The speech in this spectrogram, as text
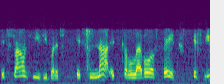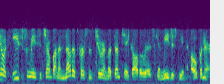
it sounds easy, but it's, it's not. It's the level of faith it's you know it's easy for me to jump on another person's tour and let them take all the risk and me just be an opener.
